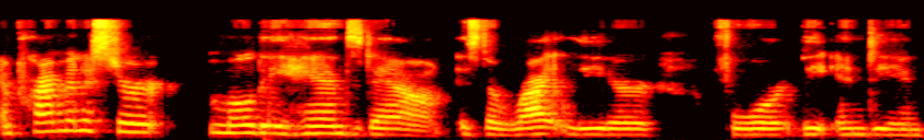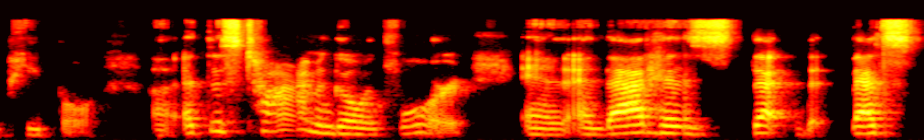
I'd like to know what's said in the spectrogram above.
And Prime Minister Modi, hands down, is the right leader for the Indian people uh, at this time and going forward. And and that has that that's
